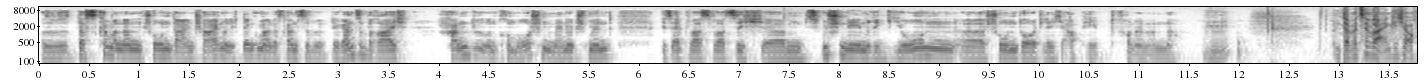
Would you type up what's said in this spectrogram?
Also das kann man dann schon da entscheiden. Und ich denke mal, das ganze, der ganze Bereich Handel und Promotion Management ist etwas, was sich ähm, zwischen den Regionen äh, schon deutlich abhebt voneinander. Mhm. Und damit sind wir eigentlich auch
